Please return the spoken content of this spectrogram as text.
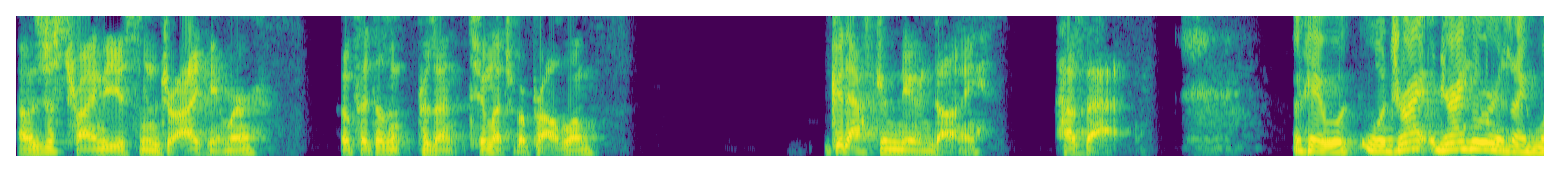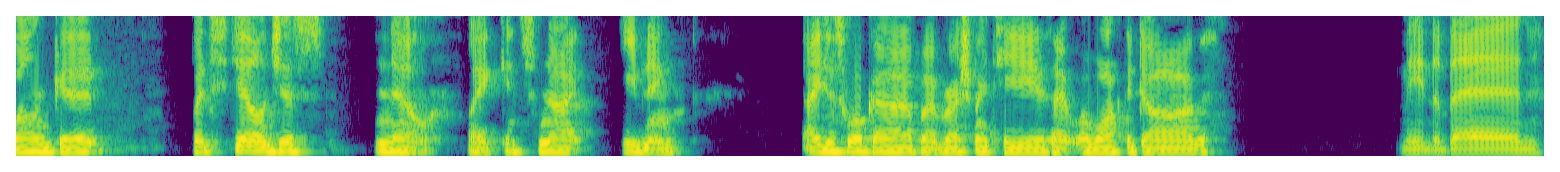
I was just trying to use some dry humor. Hope that doesn't present too much of a problem. Good afternoon, Donny. How's that? Okay, well, well, dry dry humor is like well and good, but still, just no. Like it's not evening. I just woke up. I brushed my teeth. I, I walked the dog. Made the bed,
